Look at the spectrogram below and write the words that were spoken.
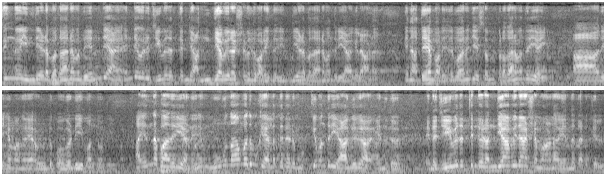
സിംഗ് ഇന്ത്യയുടെ പ്രധാനമന്ത്രി എന്റെ എന്റെ ഒരു ജീവിതത്തിന്റെ അന്ത്യാഭിലാഷം എന്ന് പറയുന്നത് ഇന്ത്യയുടെ പ്രധാനമന്ത്രിയാകലാണ് എന്ന് അദ്ദേഹം പറഞ്ഞു. പതിനഞ്ച് ദിവസം പ്രധാനമന്ത്രിയായി അദ്ദേഹം അങ്ങനെ അവിടോട്ട് പോകേണ്ടിയും വന്നു. എന്ന പാതിരിയാണ്. ഇനി മൂന്നാമതും കേരളത്തിന്റെ ഒരു മുഖ്യമന്ത്രിയാകുക എന്നത് എന്റെ ജീവിതത്തിന്റെ ഒരു അന്ത്യാഭിലാഷമാണ് എന്ന തരത്തിൽ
